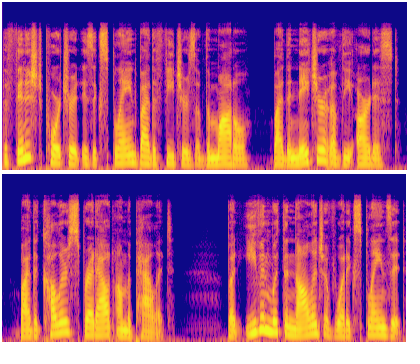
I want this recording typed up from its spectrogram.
The finished portrait is explained by the features of the model, by the nature of the artist, by the colors spread out on the palette. But even with the knowledge of what explains it,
